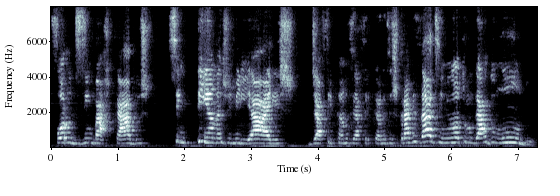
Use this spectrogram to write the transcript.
foram desembarcados centenas de milhares de africanos e africanas escravizados em outro lugar do mundo.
